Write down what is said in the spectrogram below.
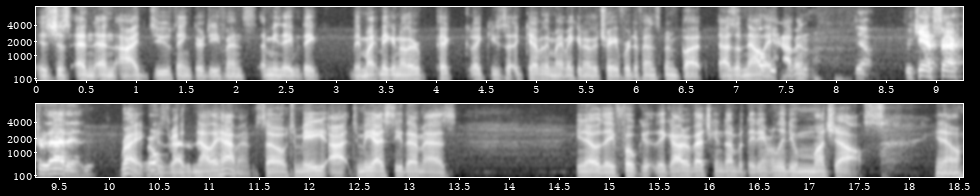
is just and and I do think their defense. I mean, they they they might make another pick, like you said, Kevin. They might make another trade for a defenseman, but as of now, they haven't. Yeah, we can't factor that in. Right, Nope. because as of now, they haven't. So to me, uh, to me, I see them as, you know, they focus, they got Ovechkin done, but they didn't really do much else. You know,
